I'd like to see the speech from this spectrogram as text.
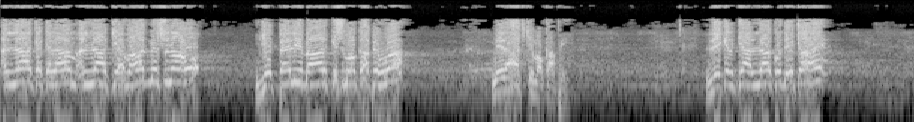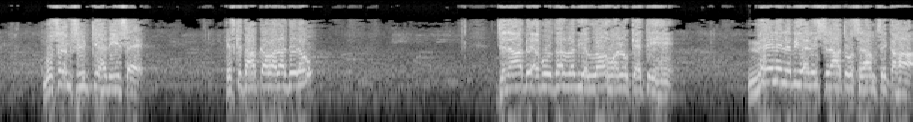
اللہ کا کلام اللہ کی آواز میں سنا ہو، یہ پہلی بار کس موقع پہ ہوا؟ میراج کے موقع پہ۔ لیکن کیا اللہ کو دیکھا ہے؟ مسلم شریف کی حدیث ہے۔ کس کتاب کا حوالہ دے رہا ہوں؟ جناب ابو ذر رضی اللہ عنہ کہتے ہیں، میں نے نبی علیہ السلاط والسلام سے کہا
